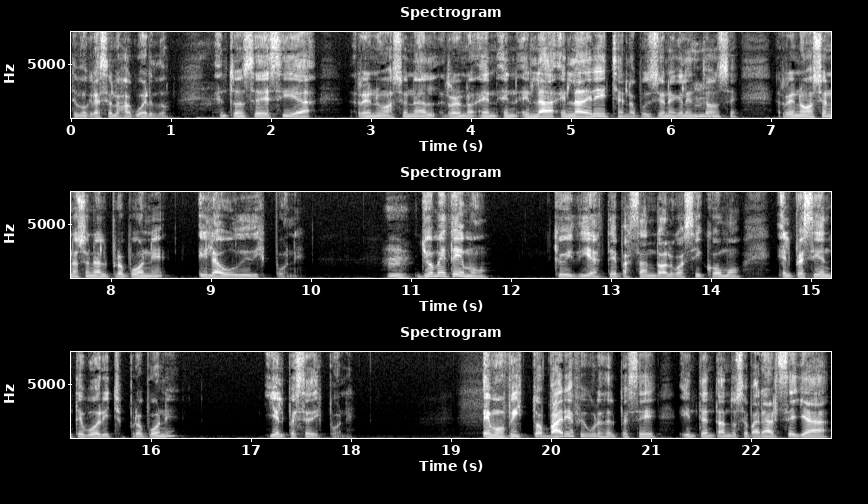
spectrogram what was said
democracia de los acuerdos. Entonces decía, Renovación en, en, la, en la derecha, en la oposición en aquel mm. entonces, Renovación Nacional propone y la UDI dispone. Mm. Yo me temo que hoy día esté pasando algo así como el presidente Boric propone y el PC dispone. Hemos visto varias figuras del PC intentando separarse ya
